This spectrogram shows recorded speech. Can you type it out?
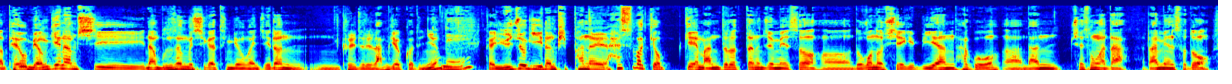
배우 명계남 씨나 문성근 씨 같은 경우가 이제 이런 음, 글들을 남겼거든요. 네. 그러니까 유족이 이런 비판을 할 수밖에 없게 만들었다는 점에서 어, 노건호 씨에게 미안하고 아, 난 죄송하다라면서도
